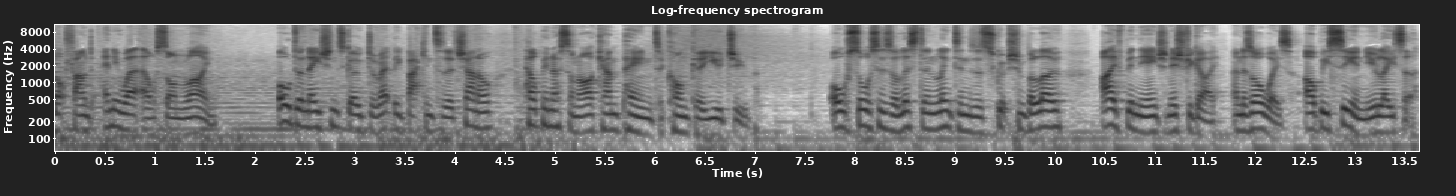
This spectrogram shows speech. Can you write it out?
not found anywhere else online. All donations go directly back into the channel, helping us on our campaign to conquer YouTube. All sources are listed and linked in the description below. I've been the Ancient History Guy, and as always, I'll be seeing you later.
